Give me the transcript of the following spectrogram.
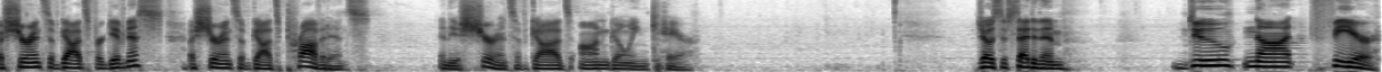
assurance of God's forgiveness, assurance of God's providence, and the assurance of God's ongoing care. Joseph said to them, Do not fear.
